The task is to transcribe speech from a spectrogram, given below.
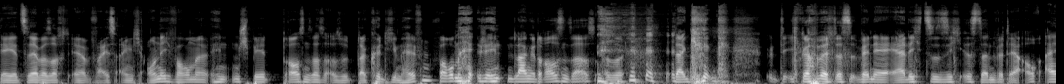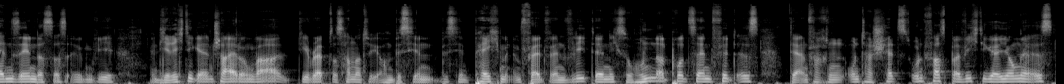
der jetzt selber sagt, er weiß eigentlich auch nicht, warum er hinten spät draußen saß. Also da könnte ich ihm helfen, warum er hinten lange draußen saß. Also da, ich glaube, dass wenn er ehrlich zu sich ist, dann wird er auch einsehen, dass das irgendwie die richtige Entscheidung war. Die Raptors haben natürlich auch ein bisschen, bisschen Pech mit dem Fred Van Vliet, der nicht so 100% fit ist, der einfach ein unterschätzt unfassbar wichtiger Junge ist.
